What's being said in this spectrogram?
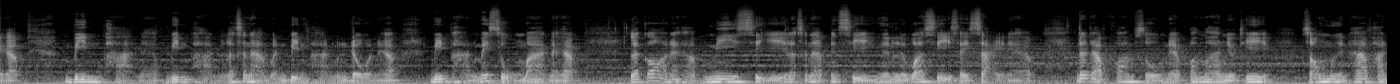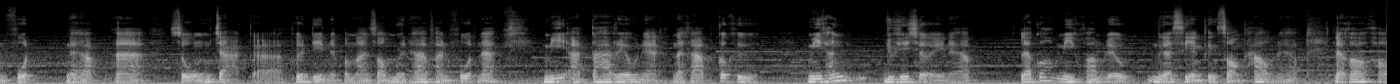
นะครับ บินผ่านนะครับบินผ่านลักษณะเหมือนบินผ่านเหมือนโดนนะครับ บินผ่านไม่สูงมากนะครับ แล้วก็นะครับมีสีลักษณะเป็นสีเงินหรือว่าสีใสๆนะครับ ระดับความสูงเนี่ยประมาณอยู่ที่ 25,000 ฟุตนะครับอ่าสูงจากพื้นดินเนี่ยประมาณ 25,000 ฟุตนะ มีอัตราเร็วเนี่ยนะครับก็คือมีทั้งอยู่เฉยๆนะครับ แล้วก็มีความเร็วเหนือเสียงถึง 2 เท่านะครับ แล้วก็เขา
